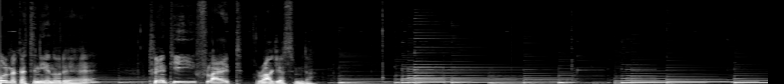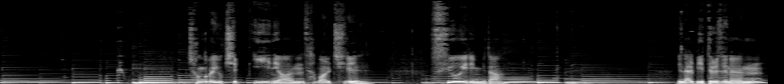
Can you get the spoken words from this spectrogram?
폴 맥카트니의 노래 20 Flight Rock이었습니다. 1962년 3월 7일 수요일입니다. 이날 비틀즈는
